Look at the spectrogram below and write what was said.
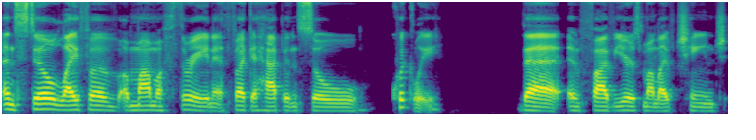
and still life of a mom of 3 and it felt like it happened so quickly that in 5 years my life changed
